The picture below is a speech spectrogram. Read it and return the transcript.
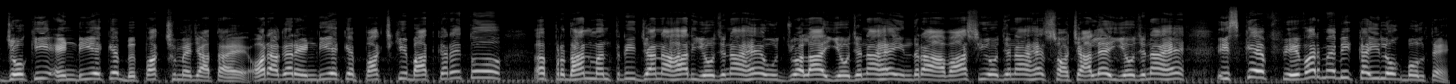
जो कि एनडीए के विपक्ष में जाता है। और अगर एनडीए के पक्ष की बात करें तो प्रधानमंत्री जन आहार योजना है, उज्ज्वला योजना है, इंदिरा आवास योजना है, शौचालय योजना है। इसके फेवर में भी कई लोग बोलते हैं।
